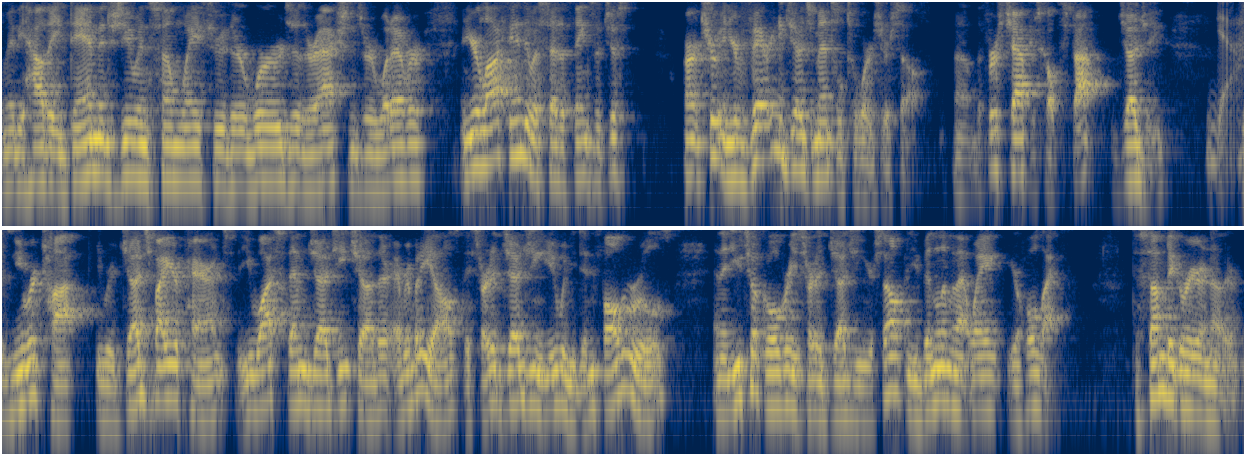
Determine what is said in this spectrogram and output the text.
maybe how they damaged you in some way through their words or their actions or whatever. And you're locked into a set of things that just aren't true. And you're very judgmental towards yourself. Um, the first chapter is called Stop Judging yeah because you were taught, you were judged by your parents, you watched them judge each other, everybody else. They started judging you when you didn't follow the rules. And then you took over, and you started judging yourself, and you've been living that way your whole life to some degree or another.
